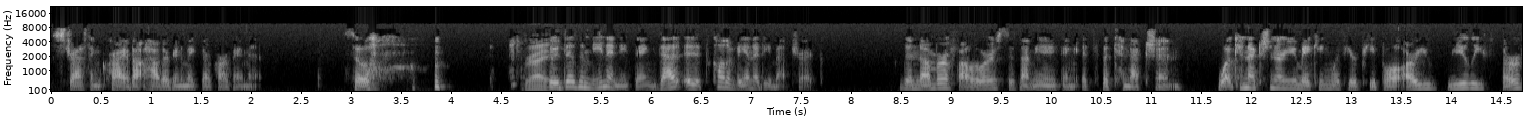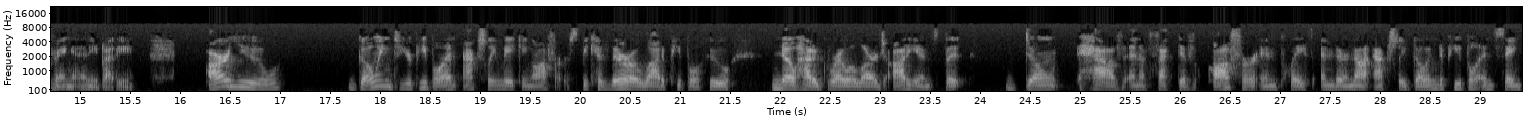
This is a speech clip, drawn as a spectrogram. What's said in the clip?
stress and cry about how they're going to make their car payment. So Right. So it doesn't mean anything. That it's called a vanity metric. The number of followers does not mean anything. It's the connection. What connection are you making with your people? Are you really serving anybody? Are you going to your people and actually making offers? Because there are a lot of people who know how to grow a large audience, but don't have an effective offer in place and they're not actually going to people and saying,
